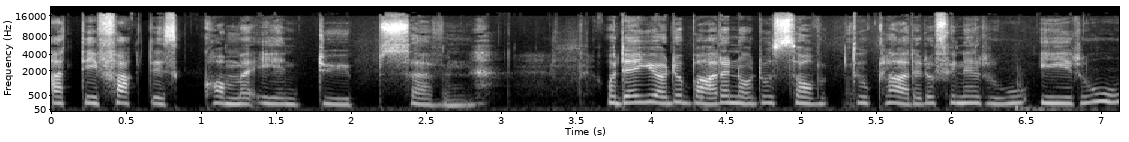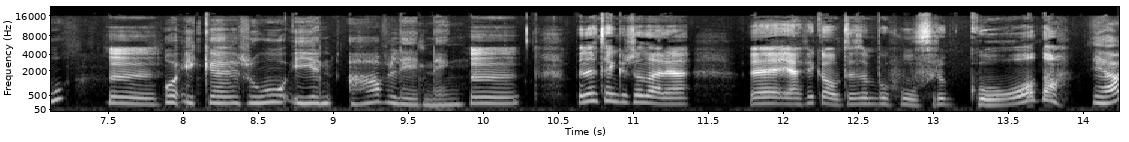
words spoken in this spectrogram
At de faktisk kommer i en dyp søvn. Og det gjør du bare når du, sov, du klarer å finne ro i ro, Mm, og ikke ro i en avledning. mm. Men jeg tenker sånn derre eh, Jeg fikk alltid sånn behov for å gå, da. Ja,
